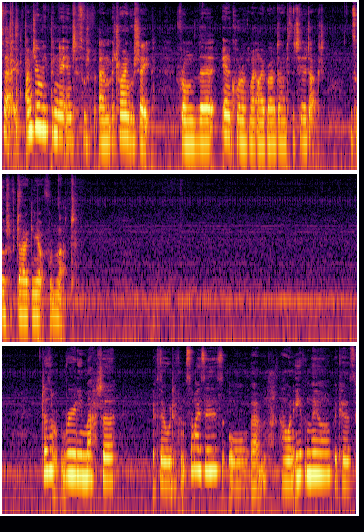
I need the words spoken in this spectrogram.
So I'm generally putting it into sort of um, a triangle shape from the inner corner of my eyebrow down to the tear duct and sort of diagonally up from that. Doesn't really matter if they're all different sizes or um, how uneven they are because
